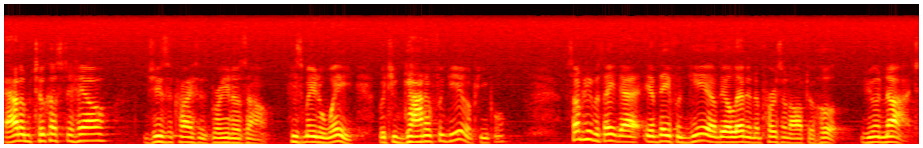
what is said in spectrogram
Adam took us to hell. Jesus Christ is bringing us out. He's made a way. But you got to forgive people. Some people think that if they forgive, they're letting the person off the hook. You're not.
